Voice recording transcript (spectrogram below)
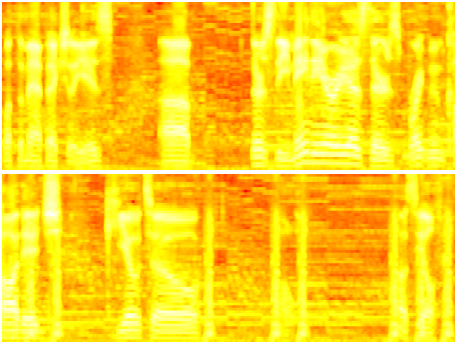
what the map actually is. Uh, there's the main areas, there's Bright Moon Cottage, Kyoto... Oh, oh it's the elephant.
